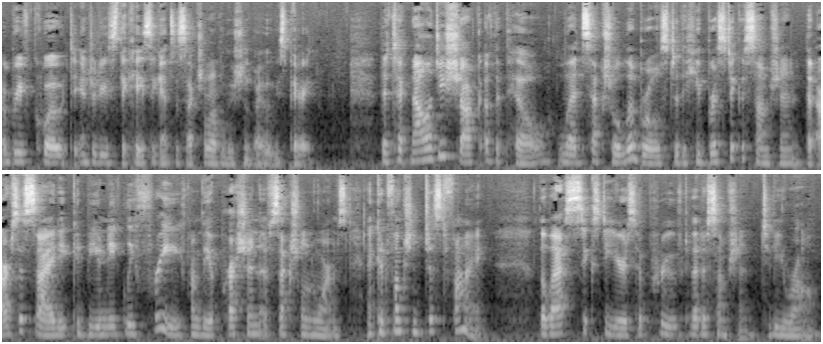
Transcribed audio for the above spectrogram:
a brief quote to introduce the case against the sexual revolution by Louise Perry. The technology shock of the pill led sexual liberals to the hubristic assumption that our society could be uniquely free from the oppression of sexual norms and could function just fine. The last 60 years have proved that assumption to be wrong.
